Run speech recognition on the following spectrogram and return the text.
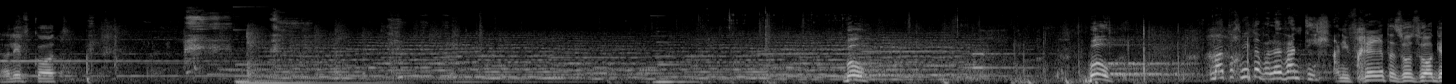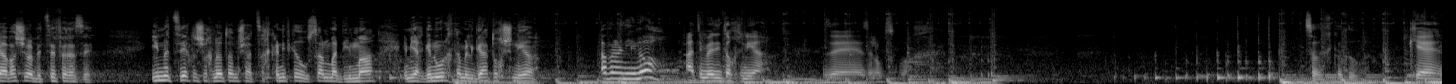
לא לבכות. בואו. בואו. מה התוכנית אבל? לא הבנתי. הנבחרת הזאת, זו הגאווה של הבית ספר הזה. אם נצליח לשכנע אותם שאת שחקנית כדורסל מדהימה, הם יארגנו לך את המלגה תוך שנייה. אבל אני לא. את עם ידי תוך שנייה. זה, זה לא מסובך. צריך כדור. כן,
